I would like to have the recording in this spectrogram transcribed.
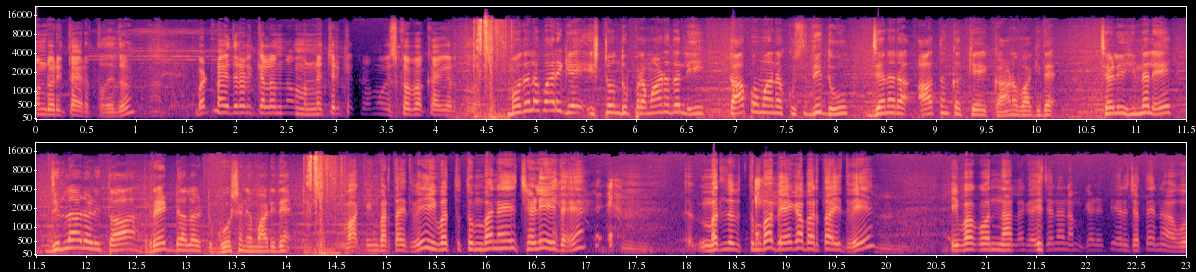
ಮುಂದುವರಿತಾ ಇರ್ತದೆ ಇದು. ಬಟ್ ನಾವು ಇದರಲ್ಲಿ ಕೆಲವೊಂದು ಮುನ್ನೆಚ್ಚರಿಕೆ ಕ್ರಮ ವಹಿಸ್ಕೋಬೇಕಾಗಿರ್ತದೆ. ಮೊದಲ ಬಾರಿಗೆ ಇಷ್ಟೊಂದು ಪ್ರಮಾಣದಲ್ಲಿ ತಾಪಮಾನ ಕುಸಿದಿದ್ದು ಜನರ ಆತಂಕಕ್ಕೆ ಕಾರಣವಾಗಿದೆ. ಚಳಿ ಹಿನ್ನೆಲೆ ಜಿಲ್ಲಾಡಳಿತ ರೆಡ್ ಅಲರ್ಟ್ ಘೋಷಣೆ ಮಾಡಿದೆ. ವಾಕಿಂಗ್ ಬರ್ತಾ ಇದ್ವಿ. ಇವತ್ತು ತುಂಬಾನೇ ಚಳಿ ಇದೆ. ಮೊದಲು ತುಂಬ ಬೇಗ ಬರ್ತಾ ಇದ್ವಿ. ಇವಾಗ ಒಂದು ನಾಲ್ಕೈದು ಜನ ನಮ್ಮ ಗೆಳತಿಯರ ಜೊತೆ ನಾವು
